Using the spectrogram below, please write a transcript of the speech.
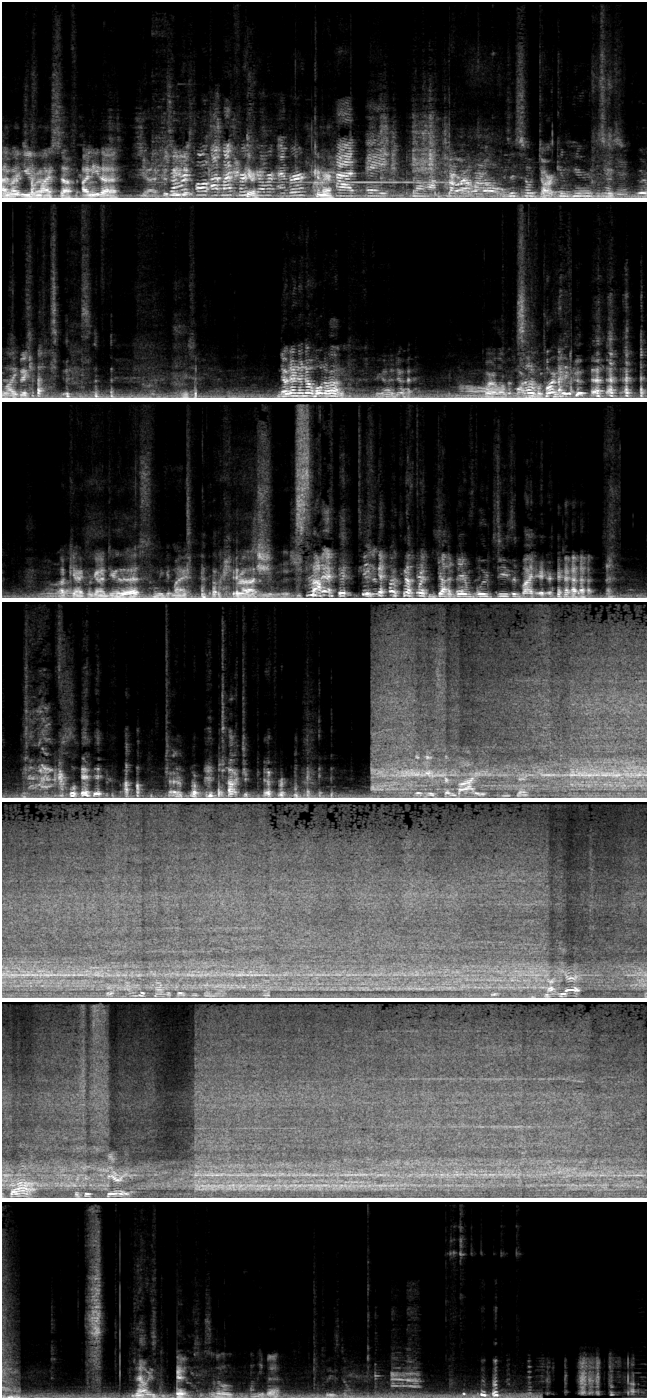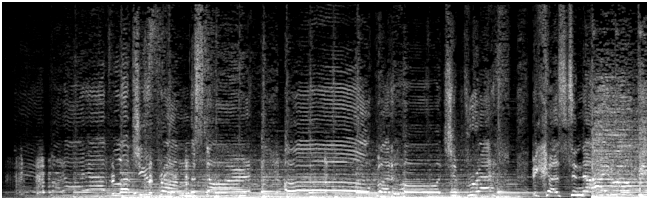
I might use my stuff. I need a. Yeah, because Drummers all, uh, my first Here. drummer ever Come here. had a mohawk. red. Is it so dark in here? This is, they're like big- No, no, no, no. Hold on. If you're gonna do it, pour a little bit more. Son of a pour. okay, we're gonna do this. Let me get my brush. Stop it! I'm not putting goddamn blue cheese in my hair. Quit it, Rob. I'm trying to pour Dr. Pepper on my head. Give you some body. Okay. Well, how did this conversation come up? Uh, Not yet. Stop. This is serious. Now he's. Just a little honey bear. Please don't. I've loved you from the start. Oh, but hold your breath because tonight.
